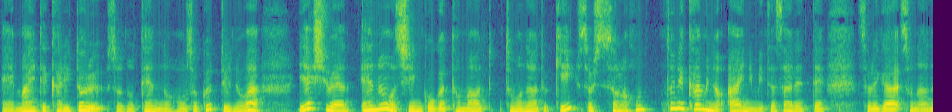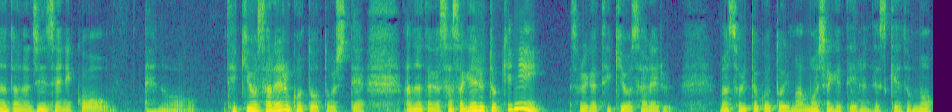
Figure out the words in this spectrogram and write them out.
えー、巻いて刈り取るその天の法則っていうのはイエスュへの信仰が伴う伴う時そしてその本当に神の愛に満たされてそれがそのあなたの人生にこうあの適用されることとしてあなたが捧げる時にそれが適用される、まあ、そういったことを今申し上げているんですけれども、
